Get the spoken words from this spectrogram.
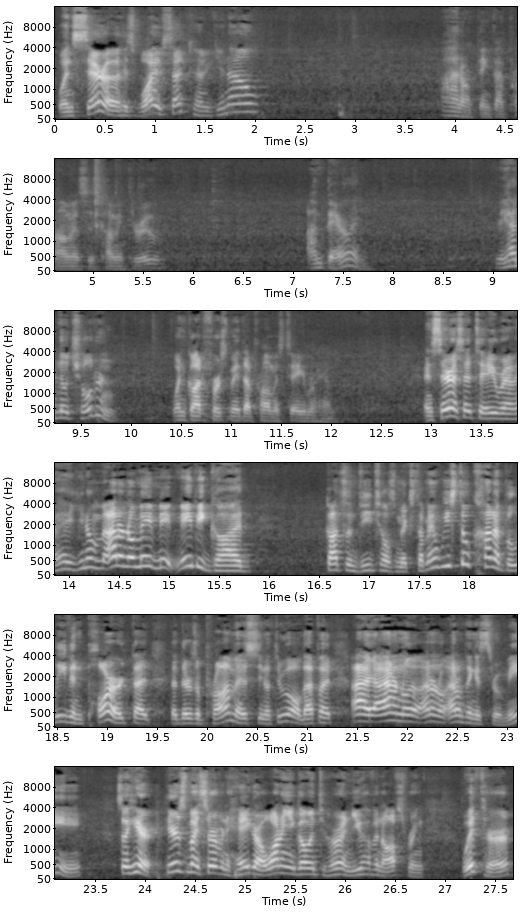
when Sarah, his wife, said to him, You know, I don't think that promise is coming through. I'm barren. They had no children when God first made that promise to Abraham. And Sarah said to Abraham, Hey, you know, I don't know, maybe, maybe God got some details mixed up. And we still kind of believe in part that, that there's a promise, you know, through all that, but I, I don't know, I don't know, I don't think it's through me. So here, here's my servant Hagar. Why don't you go into her and you have an offspring? with her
